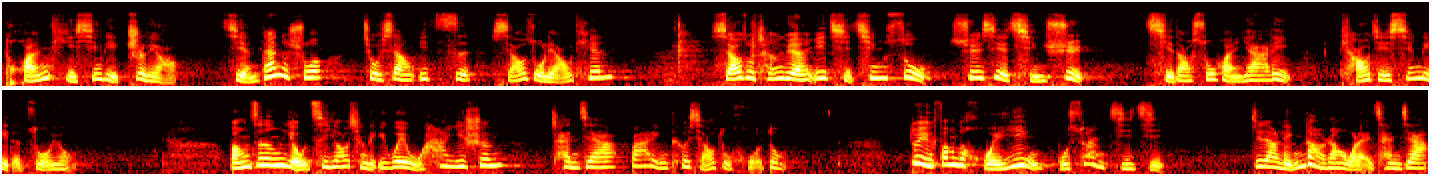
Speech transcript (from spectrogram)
团体心理治疗，简单的说，就像一次小组聊天。小组成员一起倾诉、宣泄情绪，起到舒缓压力、调节心理的作用。王增有次邀请了一位武汉医生参加巴林特小组活动，对方的回应不算积极。既然领导让我来参加，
